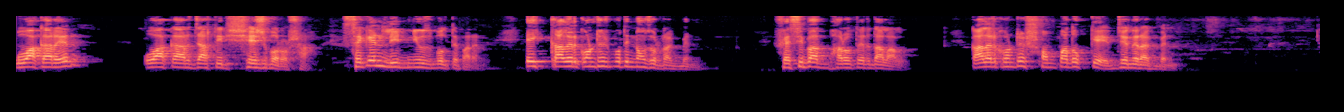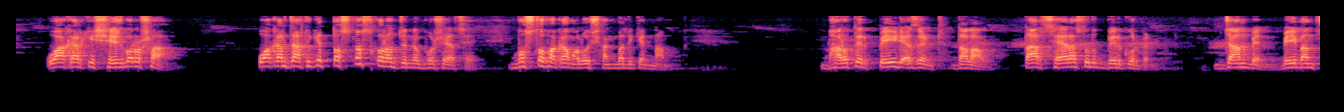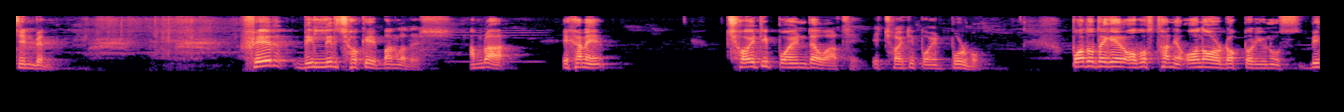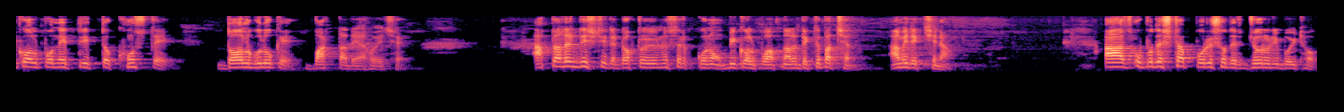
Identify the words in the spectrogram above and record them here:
ওয়াকারের ওয়াকার জাতির শেষ ভরসা। সেকেন্ড লিড নিউজ বলতে পারেন। এই কালের কণ্ঠের প্রতি নজর রাখবেন। ফেসিবাদ ভারতের দালাল। কালের কণ্ঠের সম্পাদককে জেনে রাখবেন। ওয়াকার কি শেষ ভরসা? ওয়াকার জাতিকে তছনছ করার জন্য বসে আছে মোস্তফা কামাল ওই সাংবাদিকের নাম। ভারতের পেইড এজেন্ট দালাল, তার চেহারা সুরুত বের করবেন। জানবেন বেইমান চিনবেন। ফের দিল্লির ছকে বাংলাদেশ। আমরা এখানে ছয়টি পয়েন্ট দেওয়া আছে, এই ছয়টি পয়েন্ট পড়ব। পদত্যাগের অবস্থানে অনর ডক্টর ইউনুস বিকল্প নেতৃত্ব খুঁজতে দলগুলোকে বার্তা দেয়া হয়েছে। আপনাদের দৃষ্টিতে ডক্টর ইউনুসের কোনো বিকল্প আপনারা দেখতে পাচ্ছেন? আমি দেখছি না। আজ উপদেষ্টা পরিষদের জরুরি বৈঠক।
